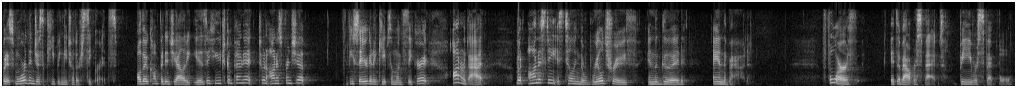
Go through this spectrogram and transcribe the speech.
but it's more than just keeping each other's secrets. Although confidentiality is a huge component to an honest friendship, if you say you're going to keep someone's secret, honor that. But honesty is telling the real truth in the good and the bad. Fourth, it's about respect. Be respectful.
